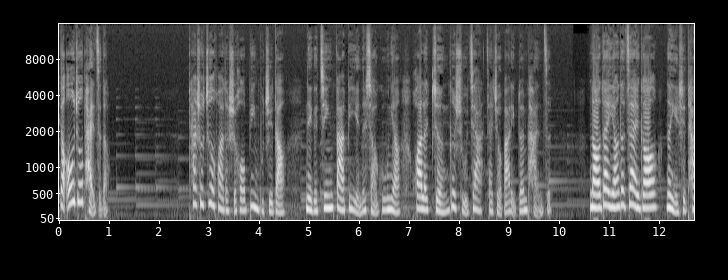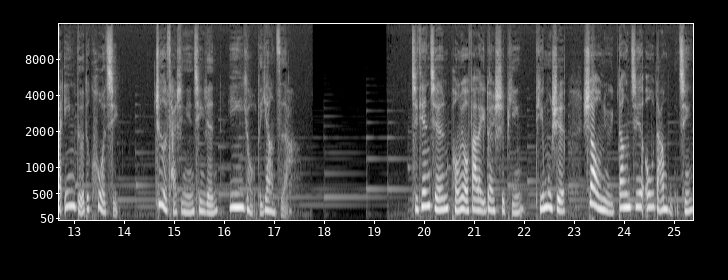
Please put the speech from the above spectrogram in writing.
要欧洲牌子的。”他说这话的时候，并不知道那个金发碧眼的小姑娘花了整个暑假在酒吧里端盘子，脑袋扬得再高，那也是她应得的阔气。这才是年轻人应有的样子啊！几天前，朋友发了一段视频，题目是“少女当街殴打母亲，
